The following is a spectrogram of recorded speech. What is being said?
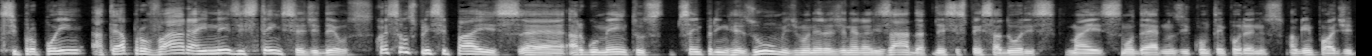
se propõem até a provar a inexistência de Deus. Quais são os principais é, argumentos, sempre em resumo e de maneira generalizada, desses pensadores mais modernos e contemporâneos? Alguém pode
